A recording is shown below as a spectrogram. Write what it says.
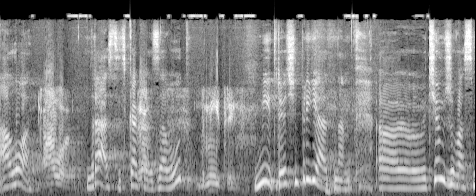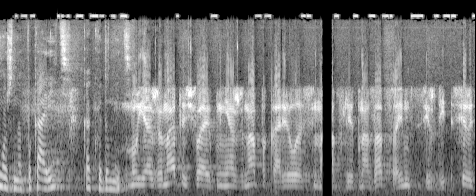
Алло, алло, здравствуйте, как вас зовут? Дмитрий. Дмитрий, очень приятно. Э, Чем же вас можно покорить, как вы думаете? Ну, я женатый человек, меня жена покорила 17 лет назад своим серде- сер-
